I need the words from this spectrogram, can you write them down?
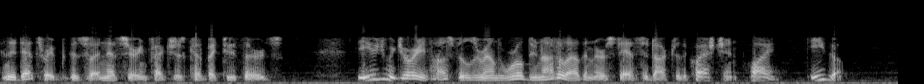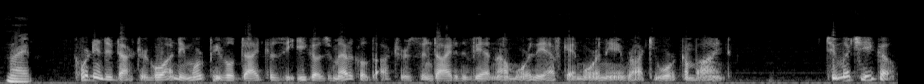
and the death rate because of unnecessary infection is cut by two thirds. The huge majority of hospitals around the world do not allow the nurse to ask the doctor the question. Why? Ego. Right. According to Dr. Gawande, more people have died because of the egos of medical doctors than died in the Vietnam War, the Afghan War, and the Iraqi War combined. Too much ego.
